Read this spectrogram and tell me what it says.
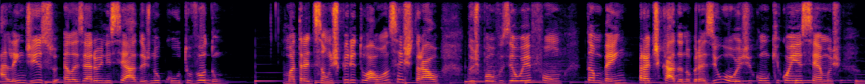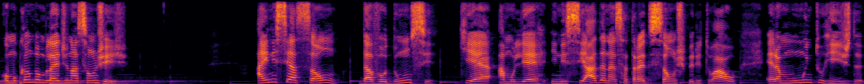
Além disso, elas eram iniciadas no culto Vodun, uma tradição espiritual ancestral dos povos Euefon, também praticada no Brasil hoje com o que conhecemos como candomblé de nação Jeje. A iniciação da Vodunce, que é a mulher iniciada nessa tradição espiritual, era muito rígida,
